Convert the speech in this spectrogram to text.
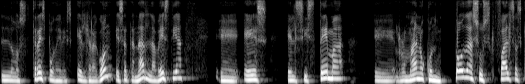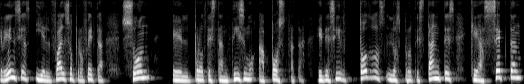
los tres poderes. El dragón es Satanás, la bestia eh, es el sistema eh, romano con todas sus falsas creencias y el falso profeta son el protestantismo apóstata, es decir, todos los protestantes que aceptan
